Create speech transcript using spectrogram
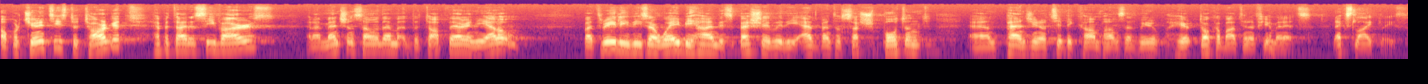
opportunities to target hepatitis C virus, and I mentioned some of them at the top there in yellow, but really these are way behind, especially with the advent of such potent and pangenotypic compounds that we'll hear, talk about in a few minutes. Next slide, please.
